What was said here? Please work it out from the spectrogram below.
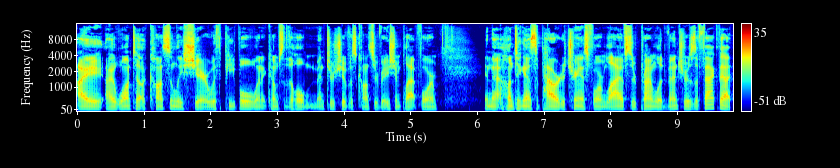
I I want to constantly share with people when it comes to the whole mentorship as conservation platform and that hunting has the power to transform lives through primal adventure is the fact that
